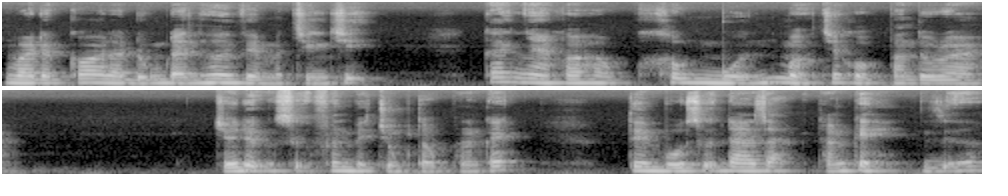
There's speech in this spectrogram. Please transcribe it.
và được coi là đúng đắn hơn về mặt chính trị. Các nhà khoa học không muốn mở chiếc hộp Pandora, chứa đựng sự phân biệt chủng tộc bằng cách tuyên bố sự đa dạng, đáng kể giữa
